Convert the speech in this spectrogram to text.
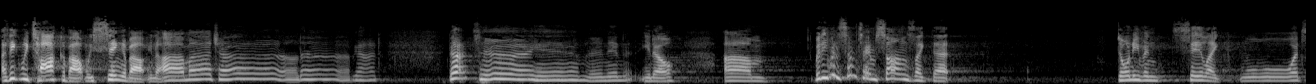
I think we talk about, we sing about, you know, I'm a child of God. That's who I am. You know, um, but even sometimes songs like that don't even say like, what's,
